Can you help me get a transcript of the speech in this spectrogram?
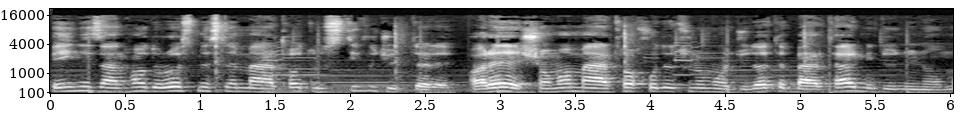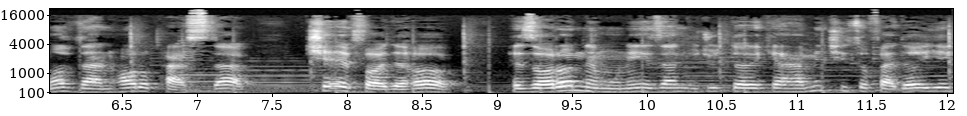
بین زنها درست مثل مردها دوستی وجود داره. آره شما مردها خودتون رو موجودات برتر می‌دونین و ما زنها رو پستر. چه افاده ها هزاران نمونه زن وجود داره که همه چیز و فدای یک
